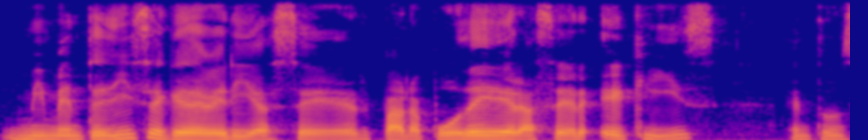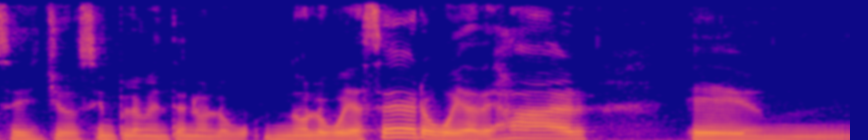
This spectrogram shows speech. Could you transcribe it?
mi mente dice que debería ser para poder hacer X, entonces yo simplemente no lo, no lo voy a hacer o voy a dejar. Em,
